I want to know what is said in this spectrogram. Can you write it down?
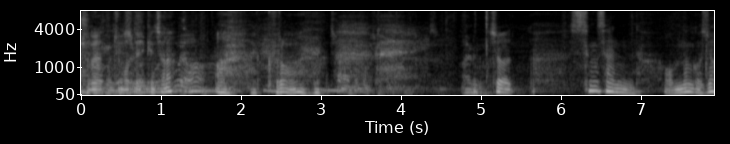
준호야 좀 어때 괜찮아? 아, 그럼. 저 승산 없는 거죠?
